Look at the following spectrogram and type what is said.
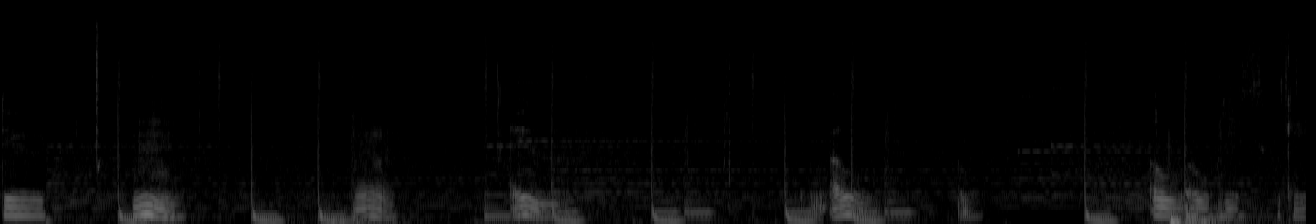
dude? Hmm. Hmm. Ooh. Oh. Oh. Oh, oh, yes. Okay.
